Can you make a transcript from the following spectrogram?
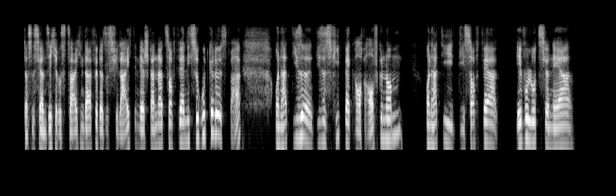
Das ist ja ein sicheres Zeichen dafür, dass es vielleicht in der Standardsoftware nicht so gut gelöst war und hat diese, dieses Feedback auch aufgenommen und hat die, die Software evolutionär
